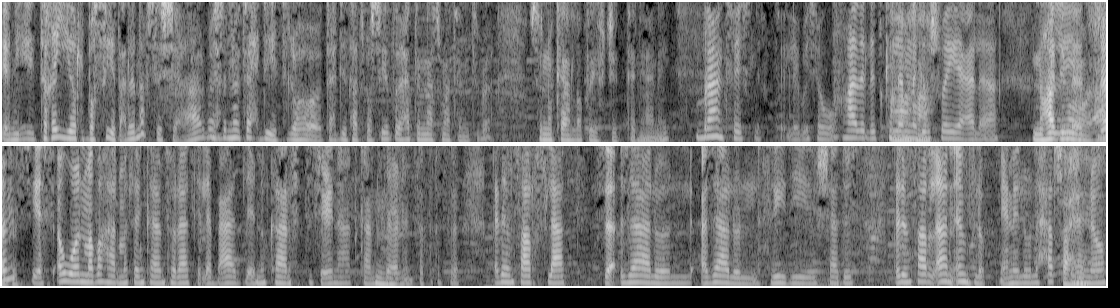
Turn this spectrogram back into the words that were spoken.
يعني تغير بسيط على نفس الشعار بس إنه تحديث له تحديثات بسيطة حتى الناس ما تنتبه بس إنه كان لطيف جدا يعني. brand facelift اللي بيسووه. هذا اللي تكلمنا قبل شوية على إنه هذه ال trends يس أول ما ظهر مثلا كان ثلاثي الأبعاد لأنه كان في التسعينات كان فعلا فترة بعدين صار flat زالوا ازالوا ال 3D وال shadows بعدين صار الآن envelope يعني لو لاحظت إنه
